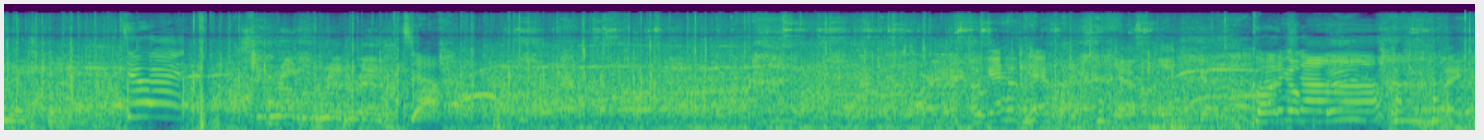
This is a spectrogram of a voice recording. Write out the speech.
coming up. Do it! Stick around for Duran Duran. Okay, okay. Yeah, go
